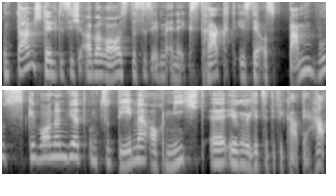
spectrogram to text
Und dann stellte sich aber raus, dass es eben ein Extrakt ist, der aus Bambus gewonnen wird und zudem er auch nicht äh, irgendwelche Zertifikate hat.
